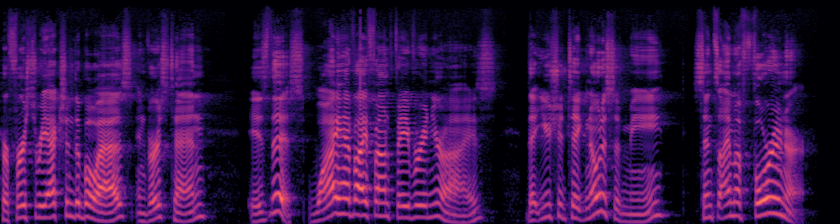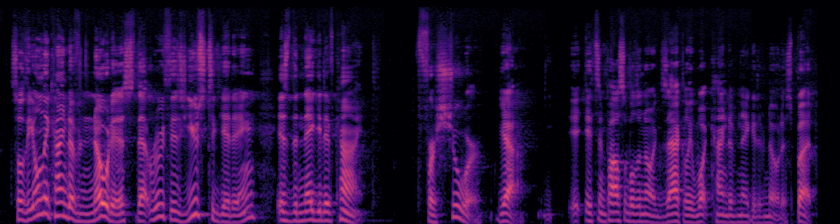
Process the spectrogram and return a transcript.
Her first reaction to Boaz in verse 10 is this Why have I found favor in your eyes that you should take notice of me, since I'm a foreigner? So, the only kind of notice that Ruth is used to getting is the negative kind. For sure, yeah. It's impossible to know exactly what kind of negative notice, but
